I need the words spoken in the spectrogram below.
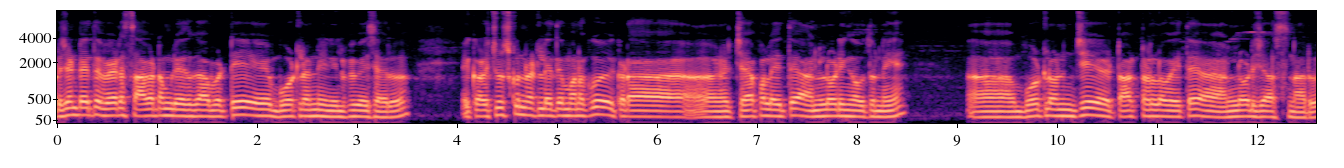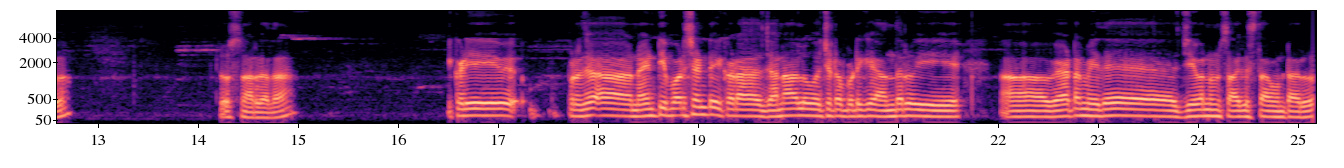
ప్రజెంట్ అయితే వేట సాగటం లేదు కాబట్టి బోట్లన్నీ నిలిపివేశారు. ఇక్కడ చూసుకున్నట్లయితే మనకు ఇక్కడ చేపలు అయితే అన్లోడింగ్ అవుతున్నాయి. బోట్లో నుంచి ట్రాక్టర్లో అయితే అన్లోడ్ చేస్తున్నారు. చూస్తున్నారు కదా? ఇక్కడి ప్రజా నైంటీ పర్సెంట్ ఇక్కడ జనాలు వచ్చేటప్పటికి అందరూ ఈ వేట మీదే జీవనం సాగిస్తూ ఉంటారు.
